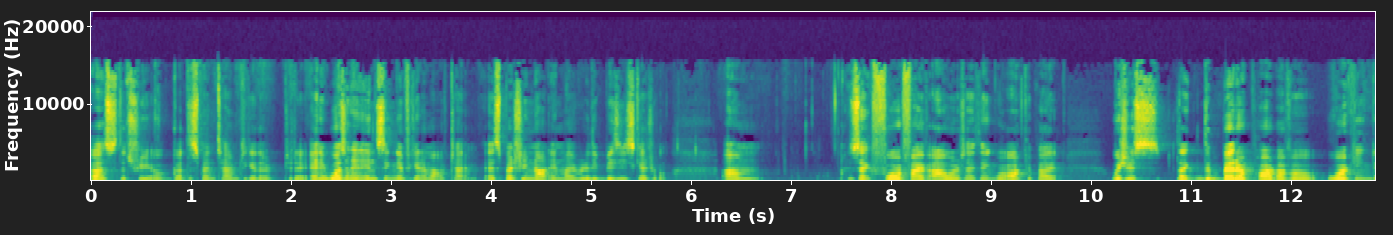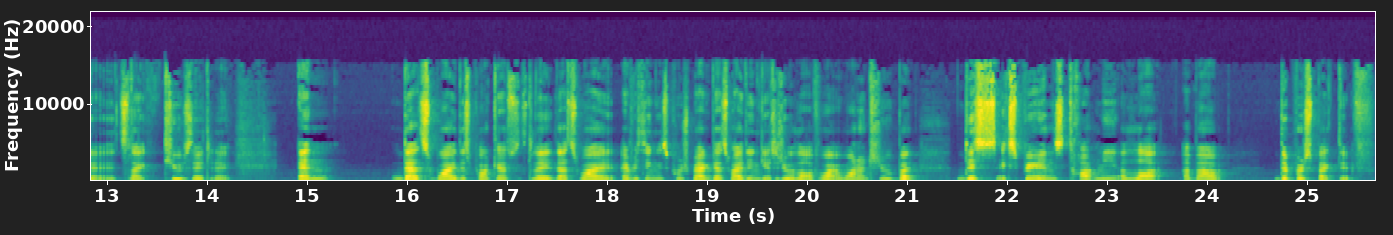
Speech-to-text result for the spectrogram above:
us, the trio, got to spend time together today, and it wasn't an insignificant amount of time, especially not in my really busy schedule. Um, it's like four or five hours I think were occupied, which is like the better part of a working day. It's like Tuesday today, and that's why this podcast was late. That's why everything is pushed back. That's why I didn't get to do a lot of what I wanted to do. But this experience taught me a lot about the perspective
